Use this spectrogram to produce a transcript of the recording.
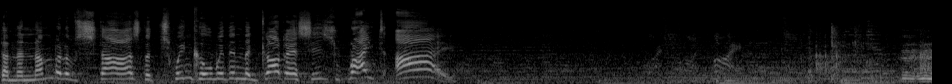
than the number of stars that twinkle within the goddess's right eye. Mm-hmm.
